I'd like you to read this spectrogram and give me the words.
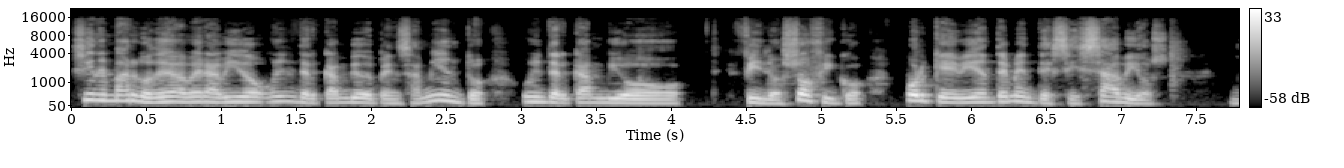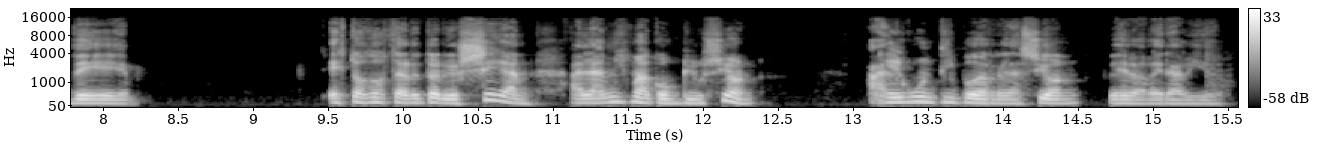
sin embargo debe haber habido un intercambio de pensamiento, un intercambio filosófico, porque evidentemente si sabios de estos dos territorios llegan a la misma conclusión, algún tipo de relación debe haber habido.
